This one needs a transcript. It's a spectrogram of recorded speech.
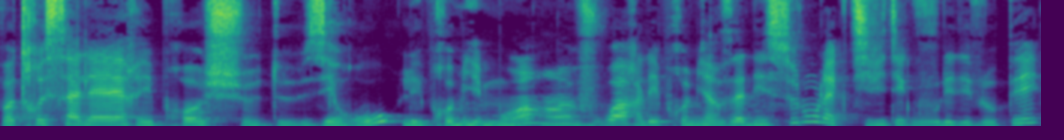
Votre salaire est proche de zéro les premiers mois, hein, voire les premières années selon l'activité que vous voulez développer.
